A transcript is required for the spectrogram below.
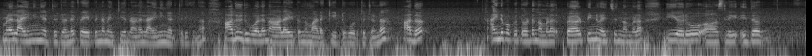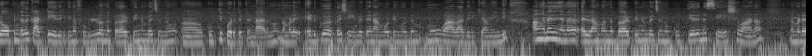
നമ്മൾ ലൈനിങ് എടുത്തിട്ടുണ്ട്. ക്രേപ്പിന്റെ മെറ്റീരിയലാണ് ലൈനിങ് എടുത്തിരിക്കുന്നത്. അതും ഇതുപോലെ നാലായിട്ടൊന്ന് മടക്കിയിട്ട് കൊടുത്തിട്ടുണ്ട്. അത് അതിന്റെ പൊക്കത്തോട്ട് നമ്മൾ പേൾ പിൻ വെച്ച് നമ്മൾ ഈ ഒരു സ്ലീ ഇത് ടോപ്പിന്റെത് കട്ട് ചെയ്തിരിക്കുന്ന ഫുള്ളൊന്ന് പേൾ പിന്നും വെച്ചൊന്ന് കുത്തി കൊടുത്തിട്ടുണ്ടായിരുന്നു. നമ്മൾ എടുക്കുകയൊക്കെ ചെയ്യുമ്പോഴത്തേനും അങ്ങോട്ടും ഇങ്ങോട്ടും മൂവ് ആവാതിരിക്കാൻ വേണ്ടി. അങ്ങനെ ഞാൻ എല്ലാം ഒന്ന് പേൾ പിന്നും വെച്ചൊന്ന് കുത്തിയതിന് ശേഷമാണ് നമ്മുടെ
